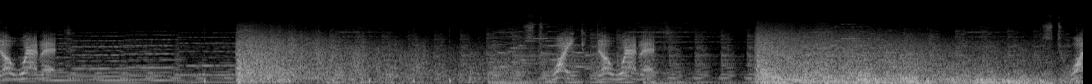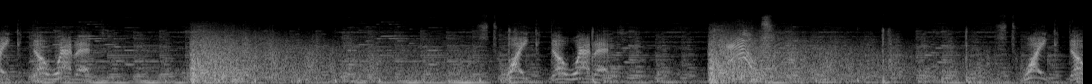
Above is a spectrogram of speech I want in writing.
The wabbit! Strike the wabbit! Strike the wabbit! Strike the wabbit! Ouch! Strike the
